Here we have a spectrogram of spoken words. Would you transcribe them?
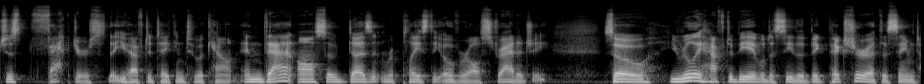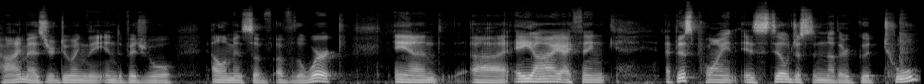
just factors that you have to take into account. And that also doesn't replace the overall strategy. So you really have to be able to see the big picture at the same time as you're doing the individual elements of, of the work. And uh, AI, I think, at this point is still just another good tool,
